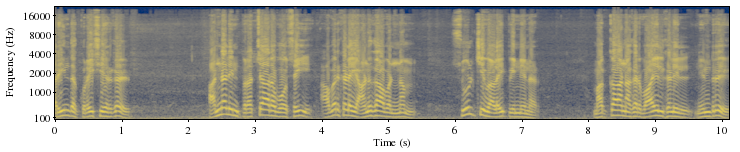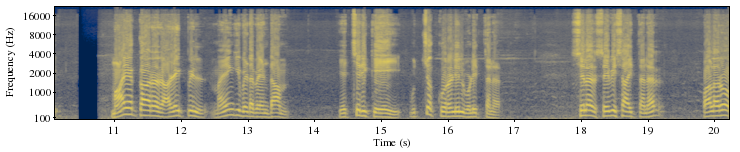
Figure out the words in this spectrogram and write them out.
அறிந்த குறைசியர்கள் அண்ணலின் பிரச்சார ஓசை அவர்களை அணுகாவண்ணம் சூழ்ச்சி வலை பின்னினர். மக்கா நகர் வாயில்களில் நின்று மாயக்காரர் அழைப்பில் மயங்கிவிட வேண்டாம். எச்சரிக்கையை உச்சக்குரலில் ஒழித்தனர். சிலர் செவிசாய்த்தனர். பலரோ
